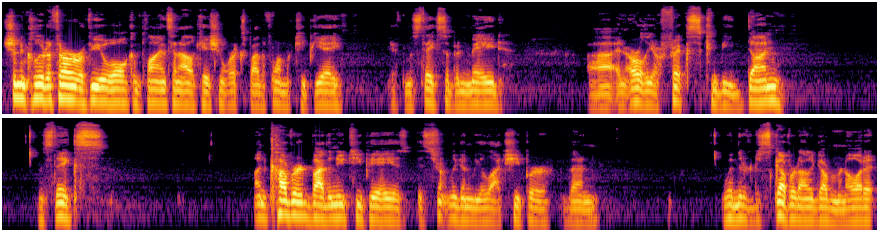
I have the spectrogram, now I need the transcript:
should include a thorough review of all compliance and allocation works by the former TPA. If mistakes have been made, uh, an earlier fix can be done. Mistakes uncovered by the new TPA is, is certainly going to be a lot cheaper than when they're discovered on a government audit.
